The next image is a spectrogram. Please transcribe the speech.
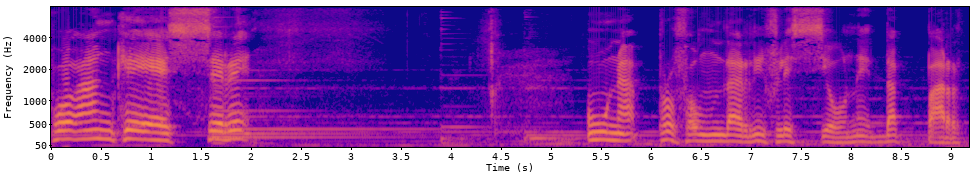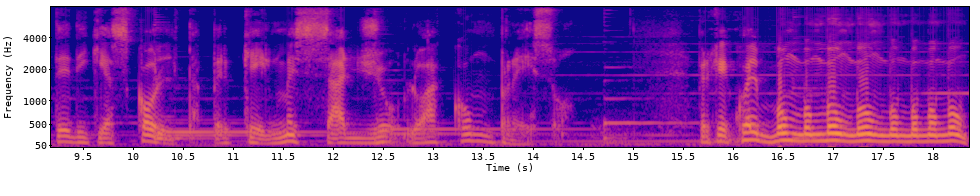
può anche essere una profonda riflessione da parte di chi ascolta, perché il messaggio lo ha compreso. Perché quel boom boom boom boom boom boom boom boom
